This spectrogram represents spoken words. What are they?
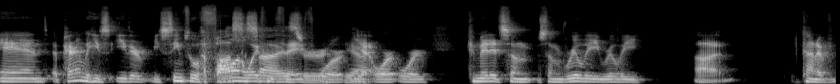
and apparently he's either he seems to have fallen away from faith, or- or, yeah. yeah. or or committed some some really really uh, kind of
